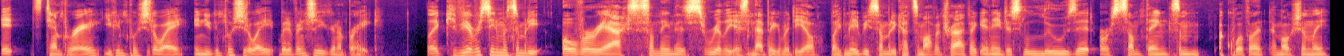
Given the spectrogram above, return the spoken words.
it's temporary. You can push it away and you can push it away, but eventually you're going to break. Like, have you ever seen when somebody overreacts to something that just really isn't that big of a deal? Like maybe somebody cuts them off in traffic and they just lose it or something, some equivalent emotionally.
